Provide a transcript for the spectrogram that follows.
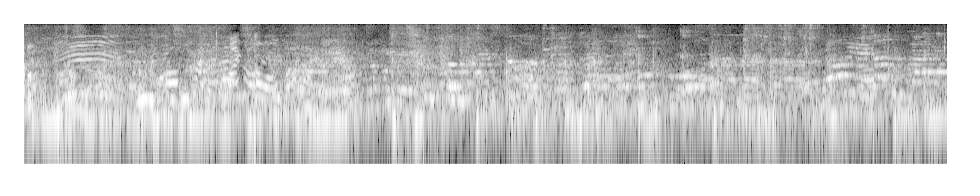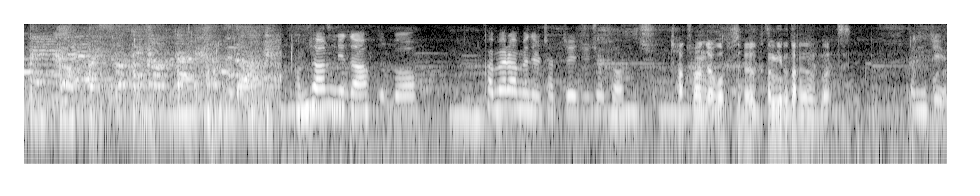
어? 감사합니다. 맛있어. 감사합니다, 후보. 카메라맨을 자제해 주셔서 자초한 적 없어요. 강요당한 거지. 편집.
